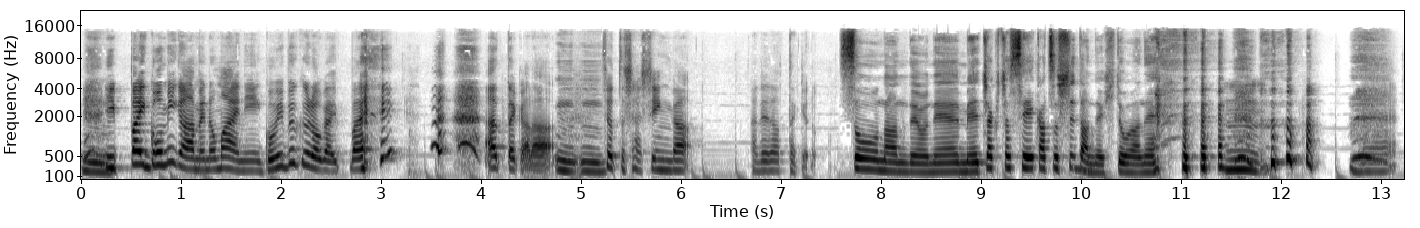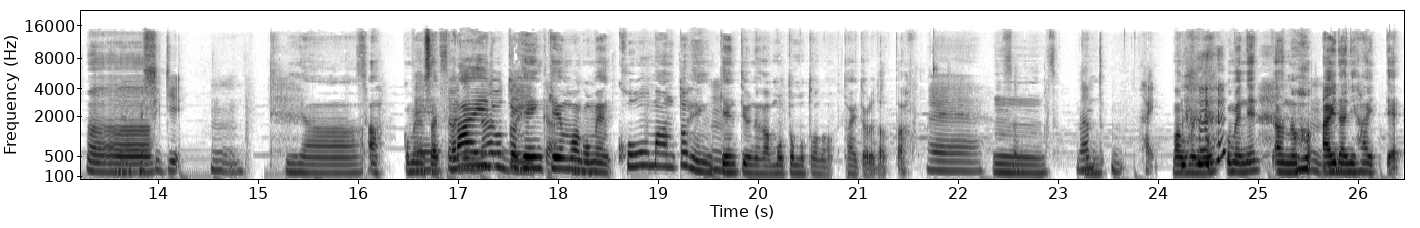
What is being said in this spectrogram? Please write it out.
うん。いっぱいゴミが目の前にゴミ袋がいっぱい あったから、うんうん。ちょっと写真があれだったけどそうなんだよね。めちゃくちゃ生活してたんだよ、人がね。うん ね不あ思議うんーいやーあ、ごめんなさい。えープライドと偏見はごめん。高慢と偏見っていうのがもともとのタイトルだった。えーうんそうそうなんと、うんはいまあ、ごめんね。ごめんね。あの、うん間に入って。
